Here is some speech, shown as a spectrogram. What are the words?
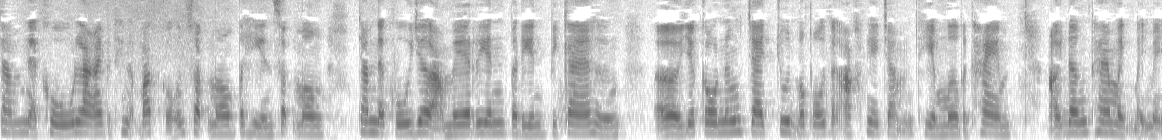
ចាំអ្នកគ្រូឡើងឲ្យប្រធានបទកូនសុតម៉ោងបរៀនសុតម៉ោងចាំអ្នកគ្រូយកអាមេរៀនបរៀនពីការរឿងអឺយកកូននឹងចែកជូនបងប្អូនទាំងអស់គ្នាចាំធៀមមើលបន្ថែមឲ្យដឹងថាមិនមិនមិន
